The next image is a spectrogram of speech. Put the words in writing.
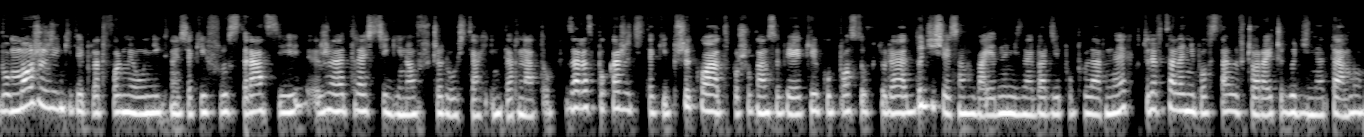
Bo możesz dzięki tej platformie uniknąć takiej frustracji, że treści giną w czeluściach internetu. Zaraz pokażę Ci taki przykład. Poszukam sobie kilku postów, które do dzisiaj są chyba jednymi z najbardziej popularnych, które wcale nie powstały wczoraj czy godzinę temu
